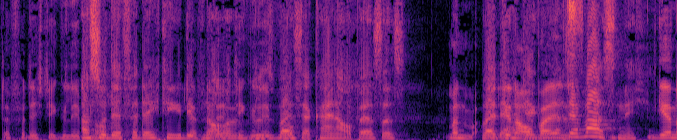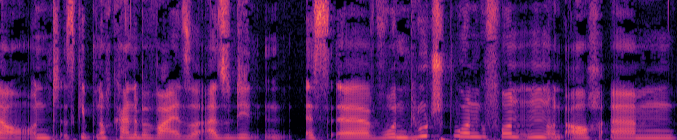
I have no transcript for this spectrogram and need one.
Der Verdächtige lebt Achso, noch. der Verdächtige lebt noch, aber Verdächtige es lebt weiß noch. ja keiner, ob er es ist. Man, Weil genau, er ja weil gesagt, es, der war es nicht. Genau, und es gibt noch keine Beweise. Also die, es äh, wurden Blutspuren gefunden und auch ähm,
